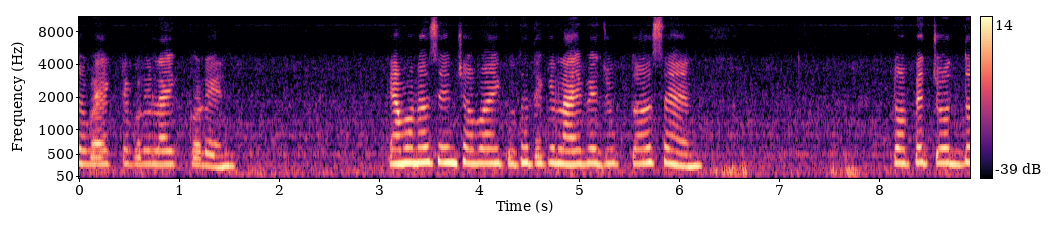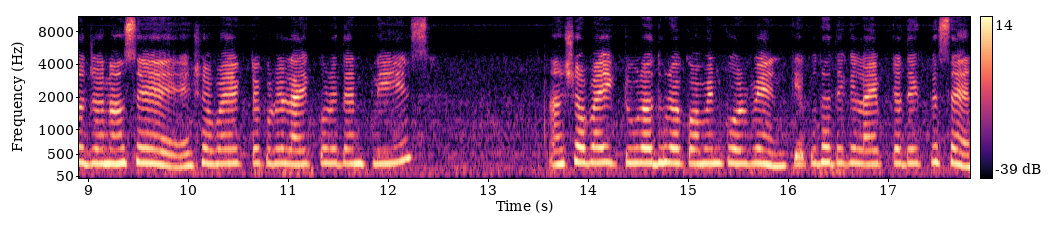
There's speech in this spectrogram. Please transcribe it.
সবাই একটা করে লাইক করেন। কেমন আছেন সবাই? কোথা থেকে লাইভে যুক্ত আছেন? টপে চোদ্দ জন আছে। সবাই একটা করে লাইক করে দেন প্লিজ আর সবাই একটু উড়াধুরা কমেন্ট করবেন, কে কোথা থেকে লাইভটা দেখতেছেন?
